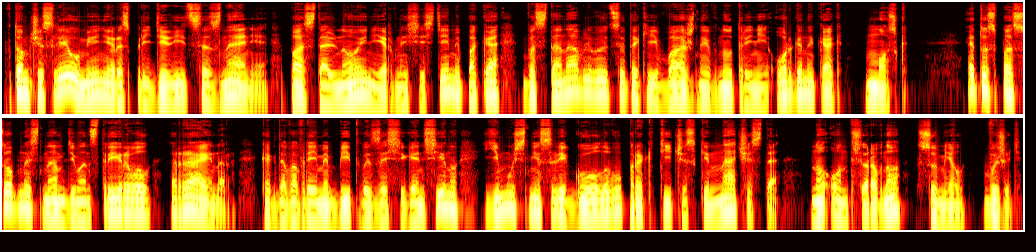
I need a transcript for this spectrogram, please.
В том числе умение распределить сознание по остальной нервной системе, пока восстанавливаются такие важные внутренние органы, как мозг. Эту способность нам демонстрировал Райнер, когда во время битвы за Сигансину ему снесли голову практически начисто, но он все равно сумел выжить.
